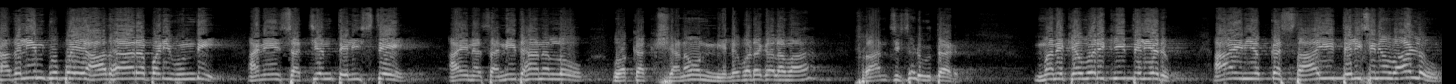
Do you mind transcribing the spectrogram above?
కదలింపుపై ఆధారపడి ఉంది అనే సత్యం తెలిస్తే ఆయన సన్నిధానంలో ఒక క్షణం నిలబడగలవా? ఫ్రాన్సిస్ అడుగుతాడు. మనకెవరికీ తెలియదు. ఆయన యొక్క స్థాయి తెలిసిన వాళ్ళు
